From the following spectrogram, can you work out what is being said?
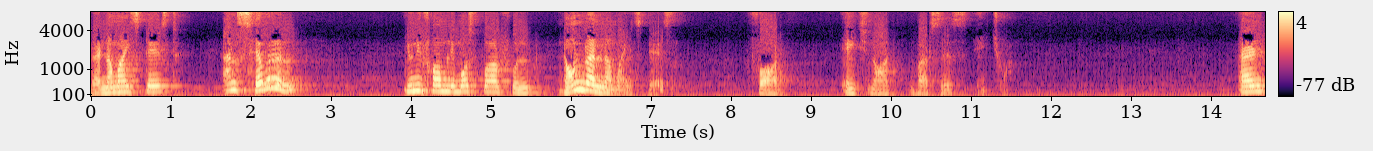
randomized test and several uniformly most powerful non-randomized tests for H naught versus H1. And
